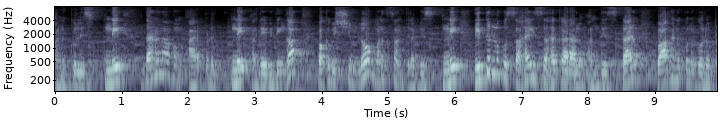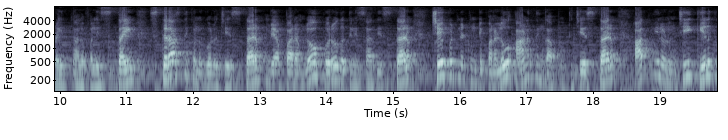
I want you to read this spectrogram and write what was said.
అనుకూలిస్తుంది. ధనలాభం ఏర్పడుతుంది. అదేవిధంగా ఒక విషయంలో మనశ్శాంతి లభిస్తుంది. ఇతరులకు సహాయ సహకారాలు అందిస్తారు. వాహన కొనుగోలు ప్రయత్నాలు ఫలిస్తాయి. స్థిరాస్తి కొనుగోలు చేస్తారు. వ్యాపారంలో పురోగతిని సాధిస్తారు. చేపట్టినటువంటి పనులు ఆనందంగా పూర్తి చేస్తారు. ఆత్మీయుల నుంచి కీలక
